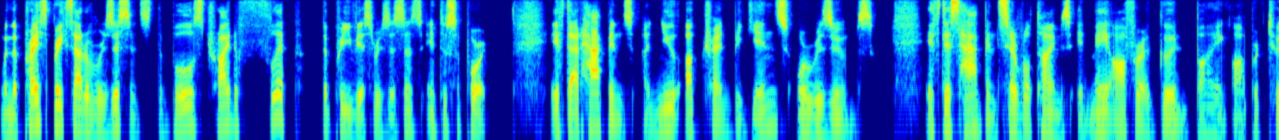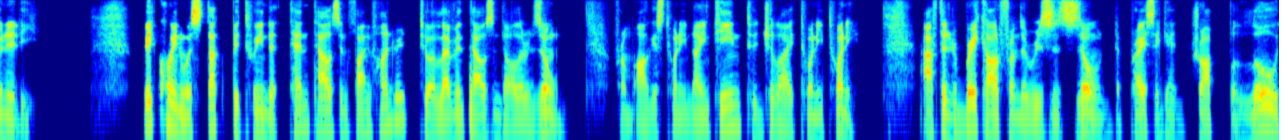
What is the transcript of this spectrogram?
When the price breaks out of resistance, the bulls try to flip the previous resistance into support. If that happens, a new uptrend begins or resumes. If this happens several times, it may offer a good buying opportunity. Bitcoin was stuck between the 10,500 to $11,000 zone from August 2019 to July 2020. After the breakout from the resistance zone, the price again dropped below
